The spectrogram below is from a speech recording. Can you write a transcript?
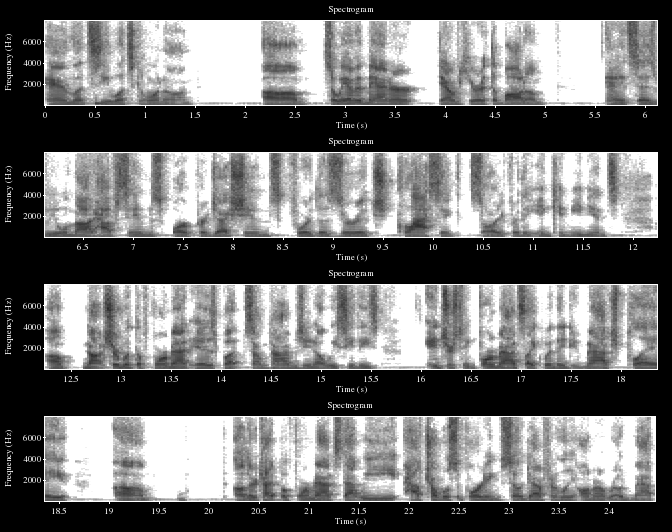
And let's see what's going on. Um, so we have a banner down here at the bottom and it says we will not have sims or projections for the Zurich Classic. Sorry for the inconvenience. Um, not sure what the format is, but sometimes you know we see these interesting formats like when they do match play, um, other type of formats that we have trouble supporting. So definitely on our roadmap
